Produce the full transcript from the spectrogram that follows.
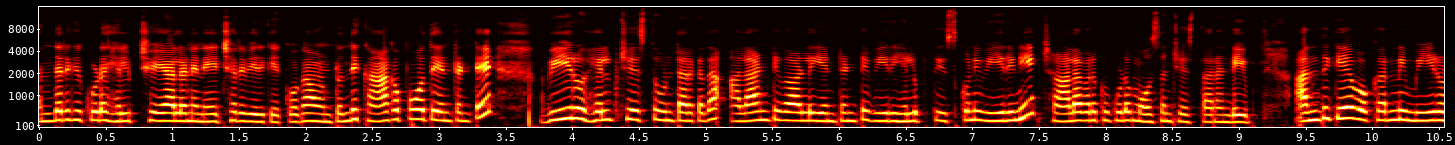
అందరికీ కూడా హెల్ప్ చేయాలనే నేచర్ వీరికి ఎక్కువగా ఉంటుంది. కాకపోతే ఏంటంటే వీరు హెల్ప్ చేస్తూ ఉంటారు కదా అలాంటి వాళ్ళు ఏంటంటే వీరి హెల్ప్ తీసుకుని వీరిని చాలా వరకు కూడా మోసం చేస్తారండి. అందుకే ఒకరిని మీరు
